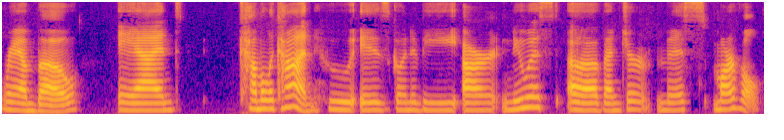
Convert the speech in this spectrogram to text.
Rambeau and Kamala Khan, who is going to be our newest uh, Avenger, Miss Marvel,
